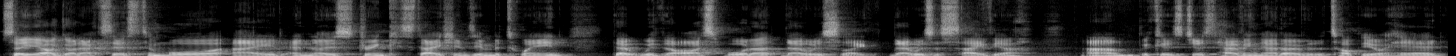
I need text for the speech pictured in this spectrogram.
so yeah, I got access to more aid and those drink stations in between that with the ice water, that was like that was a savior um, because just having that over the top of your head,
